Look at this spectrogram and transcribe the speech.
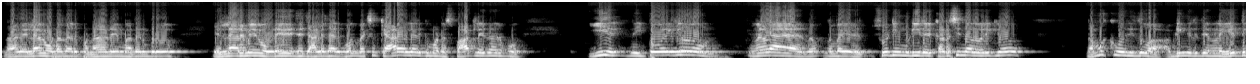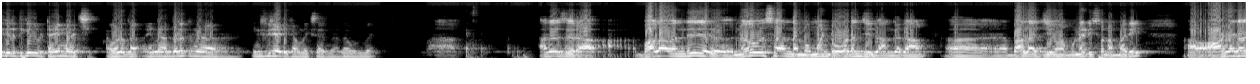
நாங்க எல்லாரும் ஒன்னா தான் இருப்போம். நானே மதன் ப்ரோ எல்லாருமே ஒரே ஜாலியாக தான் இருப்போம். மேக்ஸிமம் கேரவன்ல இருக்க மாட்டோம். ஸ்பாட்லேயே தான் இருப்போம். ஈ- இப்போ வரைக்கும் என்னால நம்ம- நம்ம ஷூட்டிங் முடியிற கடைசி நாள் வரைக்கும் நமக்கு ஒரு இதுவா? அப்படிங்கிறது என்னால ஏத்துக்கிறதுக்கே ஒரு டைம் ஆச்சு. அவ்வளவுதான். ஏன்னா அந்த அளவுக்கு நான் இன்ஃபீரியாரிட்டி காமிக்ஸ் சார் அதான் உண்மை. அதான் சார் பாலா வந்து நர்வஸா அந்த மொமெண்ட் உடஞ்சுது அங்கதான். தான் பாலாஜி அவன் முன்னாடி சொன்ன மாதிரி அழகாக அழகா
